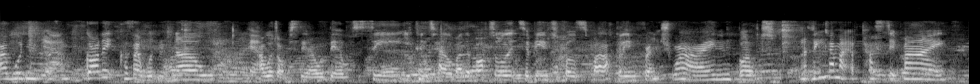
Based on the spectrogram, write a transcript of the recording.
I wouldn't have got it because I wouldn't know. I would obviously I would be able to see. You can tell by the bottle it's a beautiful, sparkling French wine, but I think I might have passed it by.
